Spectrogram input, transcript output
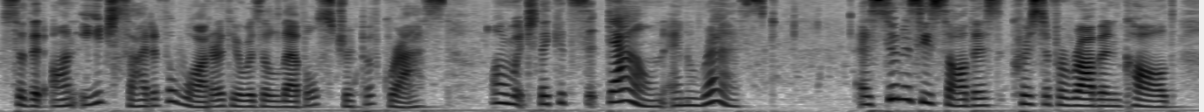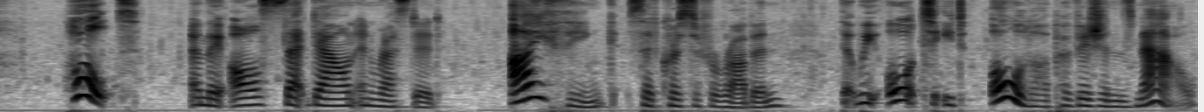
so that on each side of the water there was a level strip of grass on which they could sit down and rest. As soon as he saw this, Christopher Robin called, Halt! And they all sat down and rested. I think, said Christopher Robin, that we ought to eat all our provisions now,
